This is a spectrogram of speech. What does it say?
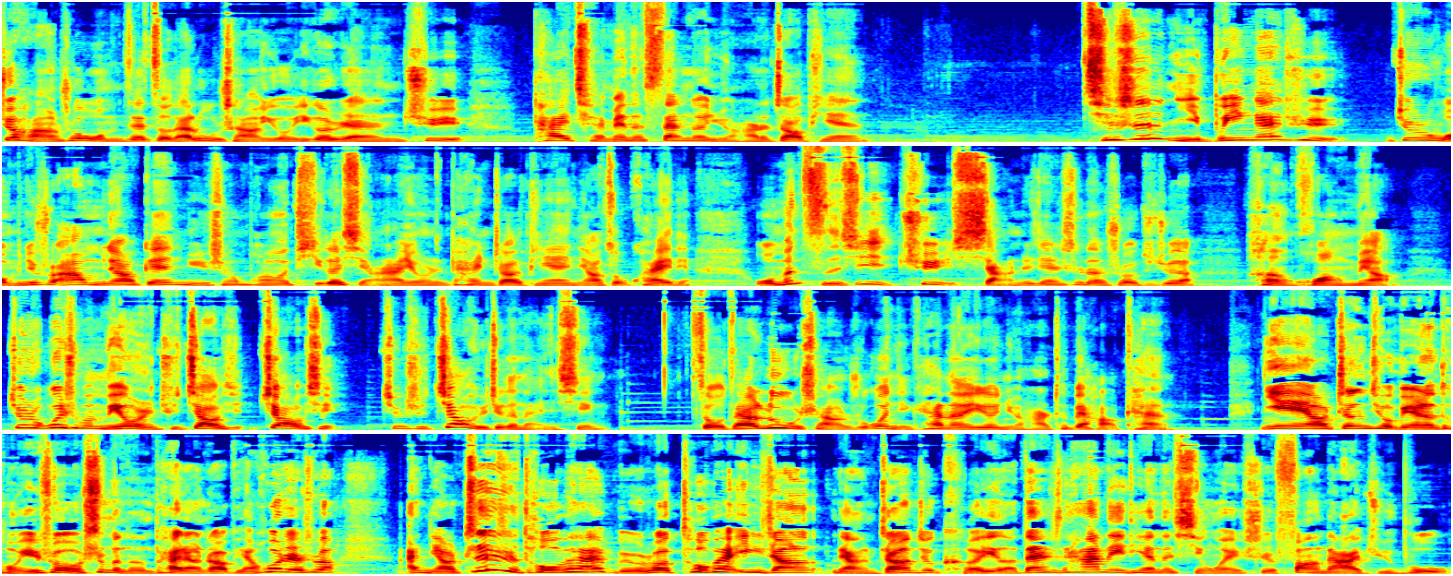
就好像说我们在走在路上，有一个人去拍前面的三个女孩的照片，其实你不应该去，就是我们就说啊，我们要跟女生朋友提个醒啊，有人拍你照片，你要走快一点。我们仔细去想这件事的时候，就觉得很荒谬，就是为什么没有人去教训教训，就是教育这个男性，走在路上，如果你看到一个女孩特别好看。你也要征求别人的同意，说我是不是能拍张照片，或者说，哎，你要真是偷拍，比如说偷拍一张两张就可以了。但是他那天的行为是放大局部，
